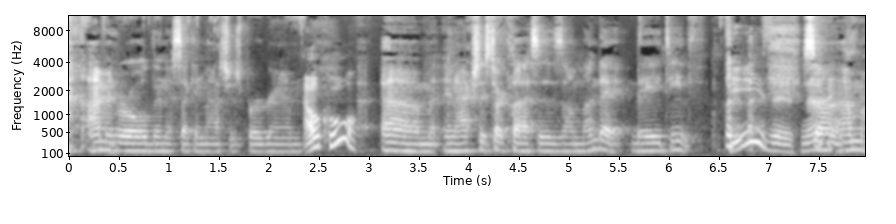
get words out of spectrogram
I'm enrolled in a second master's program. Oh, cool. Um, and I actually start classes on Monday, May 18th. Jesus, nice. So I'm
